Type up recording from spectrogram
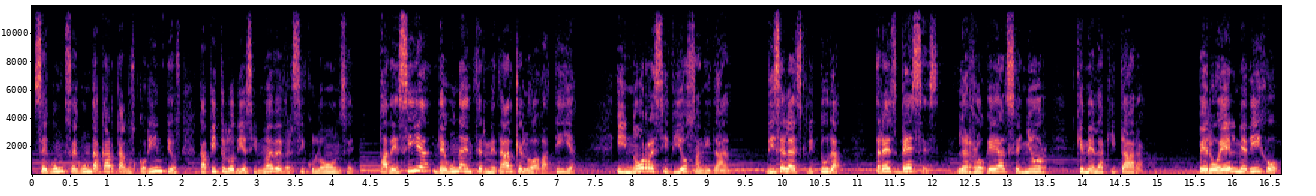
según segunda carta a los Corintios, capítulo 19, versículo 11, padecía de una enfermedad que lo abatía, y no recibió sanidad. Dice la Escritura, tres veces le rogué al Señor que me la quitara, pero Él me dijo,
